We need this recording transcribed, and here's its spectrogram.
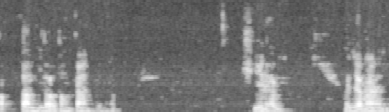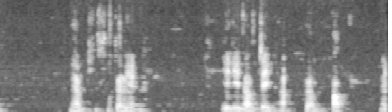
ปรับตามที่เราต้องการนะครับโอเคครับก็จะมานะครับตัวนี้ edit object ครับ เพิ่มปรับให้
